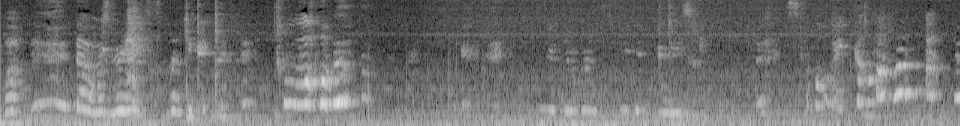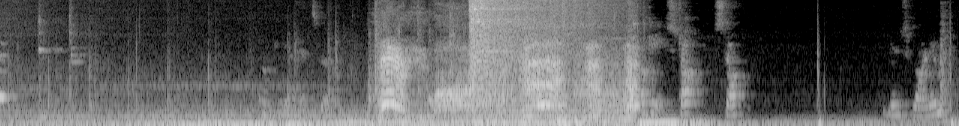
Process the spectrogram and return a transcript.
that was really funny. Oh my god! okay, that's right. Okay, stop, stop. You just want him.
